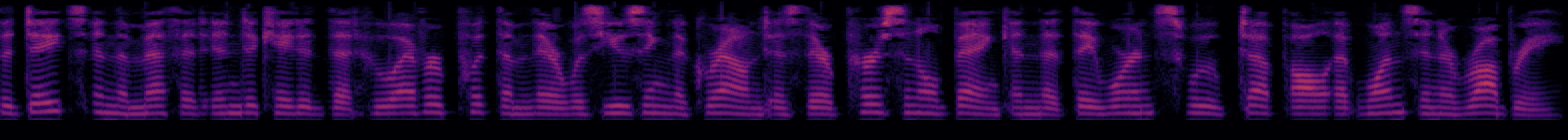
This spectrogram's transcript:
The dates and the method indicated that whoever put them there was using the ground as their personal bank and that they weren't swooped up all at once in a robbery.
